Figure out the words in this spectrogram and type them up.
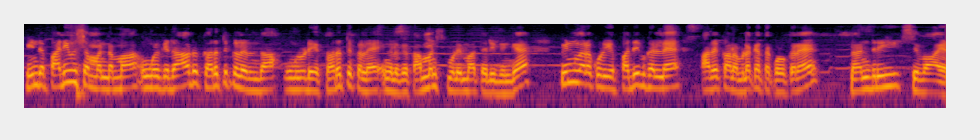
இந்த பதிவு சம்பந்தமாக உங்களுக்கு ஏதாவது கருத்துக்கள் இருந்தால் உங்களுடைய கருத்துக்களை எங்களுக்கு கமெண்ட்ஸ் மூலயமா தெரிவிங்க. பின்வரக்கூடிய பதிவுகளில் அதுக்கான விளக்கத்தை கொடுக்குறேன். நன்றி. சிவாய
